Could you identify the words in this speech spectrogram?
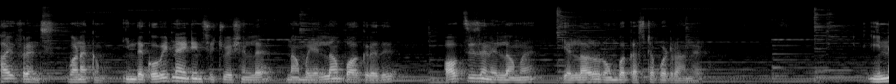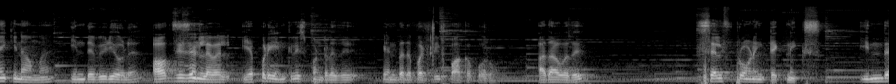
ஹாய் ஃப்ரெண்ட்ஸ் வணக்கம். இந்த கோவிட் நைன்டீன் சுச்சுவேஷனில் நம்ம எல்லாம் பார்க்குறது ஆக்சிஜன் இல்லாமல் எல்லாரும் ரொம்ப கஷ்டப்படுறாங்க. இன்றைக்கி நாம் இந்த வீடியோவில் ஆக்சிஜன் லெவல் எப்படி இன்க்ரீஸ் பண்ணுறது என்பதை பற்றி பார்க்க போகிறோம் அதாவது செல்ஃப் ப்ரோனிங் டெக்னிக்ஸ் இந்த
